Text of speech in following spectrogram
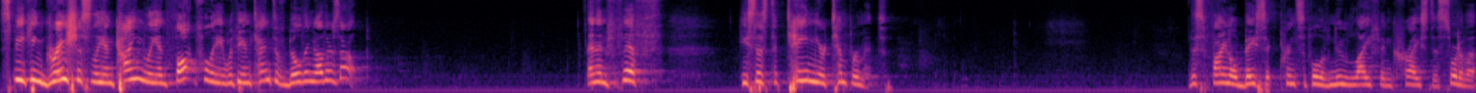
speaking graciously and kindly and thoughtfully with the intent of building others up. And then, fifth, he says to tame your temperament. This final basic principle of new life in Christ is sort of a,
